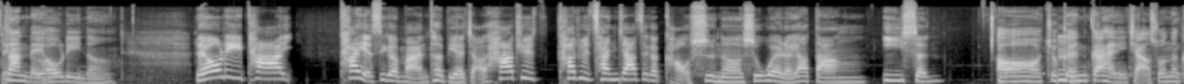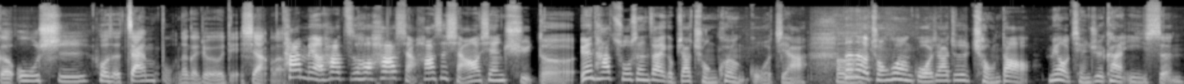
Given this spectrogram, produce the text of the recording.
那雷欧利呢？雷欧利他。他也是一个蛮特别的角色，他去他去参加这个考试呢，是为了要当医生哦，就跟刚才你讲说那个巫师或者占卜那个就有点像了。他没有，他之后他想他是想要先取得，因为他出生在一个比较穷困的国家，那、嗯、那个穷困的国家就是穷到没有钱去看医生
